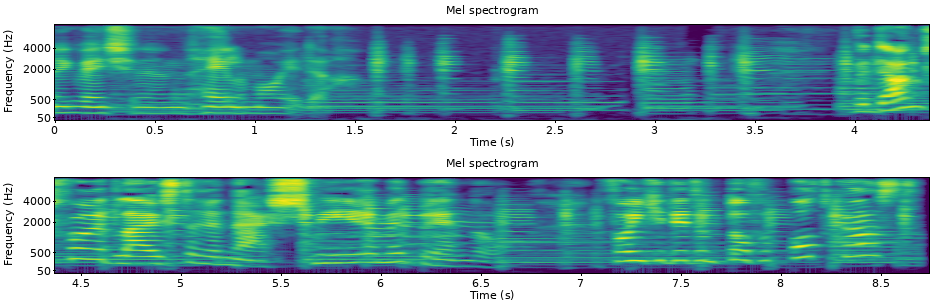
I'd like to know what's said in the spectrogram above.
En ik wens je een hele mooie dag. Bedankt voor het luisteren naar Smeren met Brendel. Vond je dit een toffe podcast?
